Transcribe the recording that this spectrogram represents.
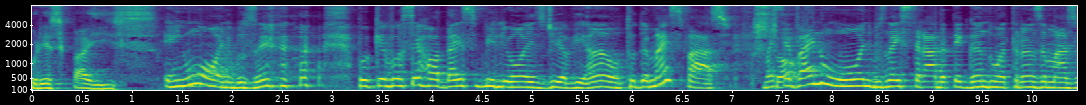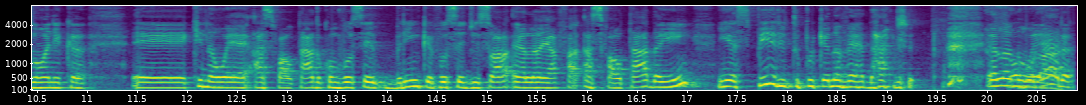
por esse país. Em um ônibus, né? Porque você rodar esses bilhões de avião, tudo é mais fácil. Mas Só... você vai num ônibus na estrada pegando uma transamazônica é, que não é asfaltada, como você brinca, você diz, ela é asfaltada em, em espírito, porque na verdade ela Só não buraco. era.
